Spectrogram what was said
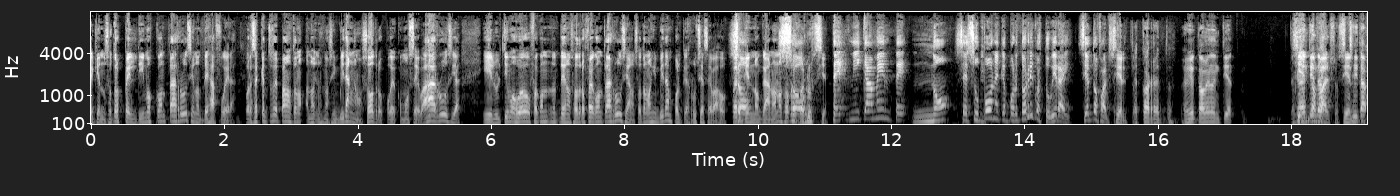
Sea, que nosotros perdimos contra Rusia y nos deja fuera. Por eso es que entonces para nosotros, nos, nos invitan a nosotros, porque como se baja Rusia y el último juego fue con- de nosotros fue contra Rusia, nosotros nos invitan porque Rusia se bajó. Pero So- quien nos ganó a nosotros so, fue Rusia. Técnicamente no se supone que Puerto Rico estuviera ahí. ¿Cierto o falso? Cierto. Es correcto. Yo todavía no entiendo. Cierto o falso, cierto. Sí, ta-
